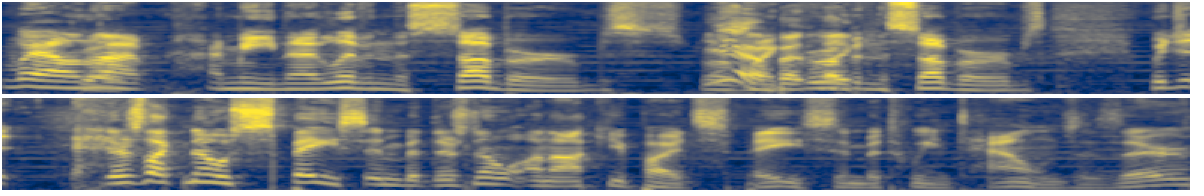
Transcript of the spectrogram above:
Well, Well- not. I mean, I live in the suburbs. Yeah, I but, grew like- up in the suburbs, which there's like no space in, but there's no unoccupied space in between towns, is there?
